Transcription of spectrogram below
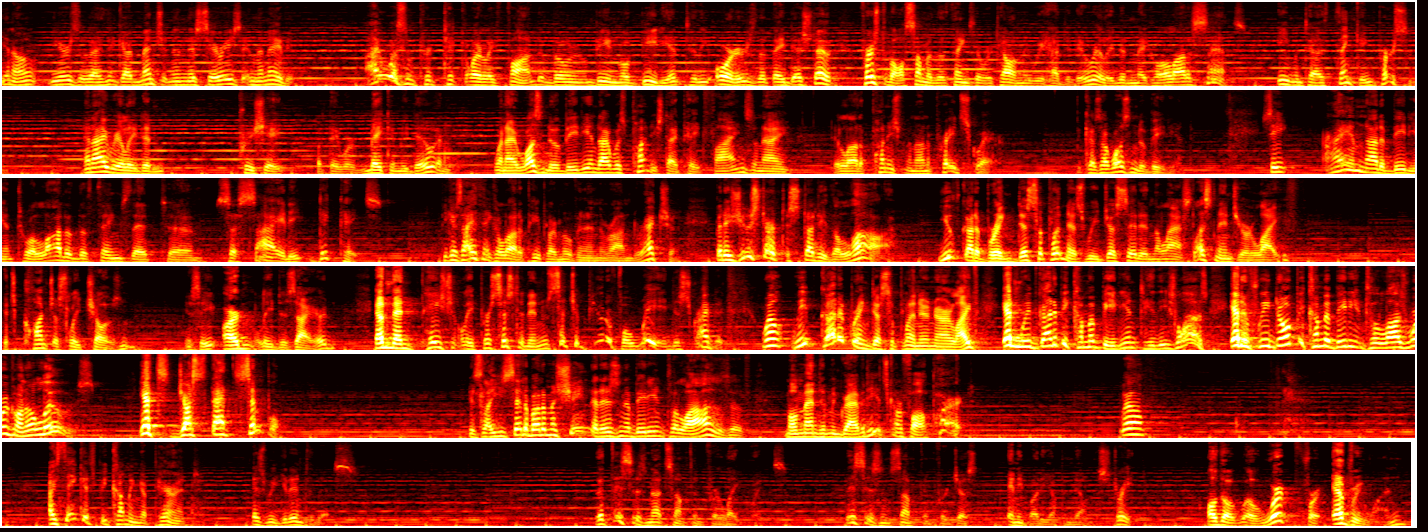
you know, years as I think I've mentioned in this series in the Navy. I wasn't particularly fond of being obedient to the orders that they dished out. First of all, some of the things that were telling me we had to do really didn't make a whole lot of sense, even to a thinking person. And I really didn't appreciate what they were making me do. And when I wasn't obedient, I was punished. I paid fines and I did a lot of punishment on a parade square because I wasn't obedient. See, I am not obedient to a lot of the things that uh, society dictates because I think a lot of people are moving in the wrong direction. But as you start to study the law, you've got to bring discipline, as we just said in the last lesson, into your life. It's consciously chosen, you see, ardently desired, and then patiently persisted in. It was such a beautiful way he described it. Well, we've got to bring discipline in our life, and we've got to become obedient to these laws. And if we don't become obedient to the laws, we're going to lose. It's just that simple. It's like you said about a machine that isn't obedient to the laws of momentum and gravity, it's going to fall apart. Well, I think it's becoming apparent as we get into this that this is not something for lightweights. This isn't something for just anybody up and down the street. Although it will work for everyone,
